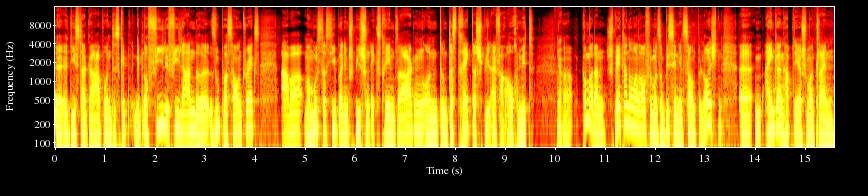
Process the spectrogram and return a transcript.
äh, die es da gab. Und es gibt, gibt noch viele, viele andere super Soundtracks. Aber man muss das hier bei dem Spiel schon extrem sagen. Und, und das trägt das Spiel einfach auch mit. Ja. Ja, kommen wir dann später nochmal drauf, wenn wir so ein bisschen den Sound beleuchten. Äh, Im Eingang habt ihr ja schon mal einen kleinen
